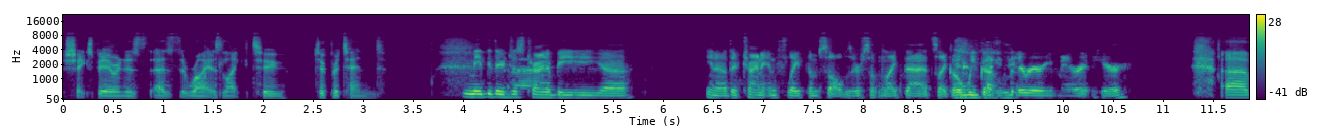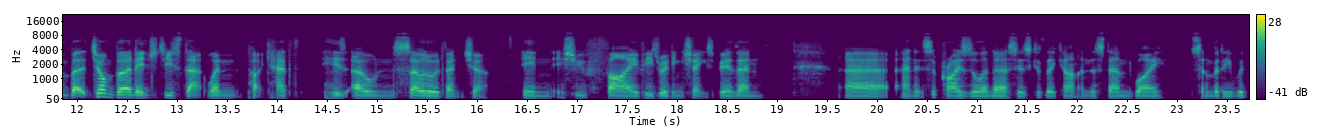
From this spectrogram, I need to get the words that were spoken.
Shakespearean as as the writers like to to pretend. maybe they're just trying to be uh you know they're trying to inflate themselves or something like that. It's like oh we've got literary merit here. Um, but John Byrne introduced that when Puck had his own solo adventure in issue five. He's reading Shakespeare then, uh, and it surprises all the nurses because they can't understand why somebody would,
